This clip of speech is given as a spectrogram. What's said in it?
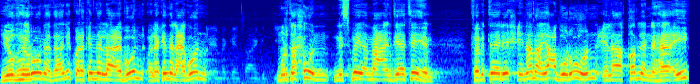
يظهرون ذلك ولكن اللاعبون ولكن اللاعبون مرتاحون نسبيا مع أنديتهم. فبالتالي حينما يعبرون إلى قبل النهائي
